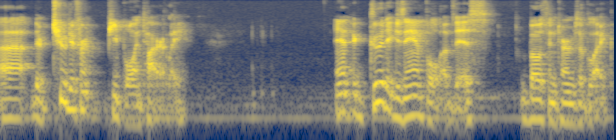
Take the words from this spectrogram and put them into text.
Uh, they're two different people entirely. And a good example of this, both in terms of like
